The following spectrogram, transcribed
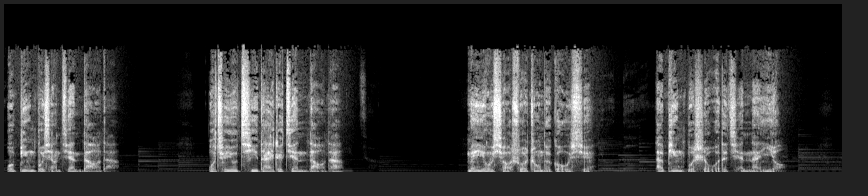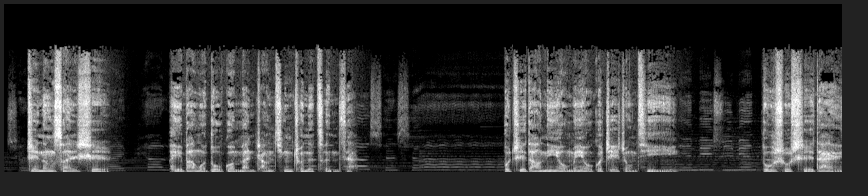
我并不想见到他，我却又期待着见到他。没有小说中的狗血，他并不是我的前男友，只能算是陪伴我度过漫长青春的存在。不知道你有没有过这种记忆？读书时代，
